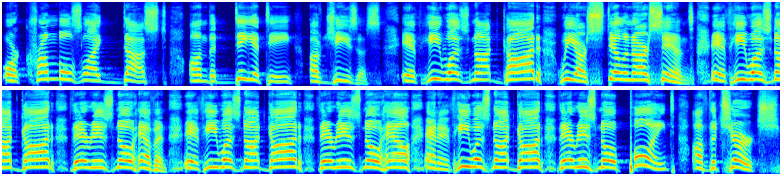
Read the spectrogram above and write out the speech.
or crumbles like dust on the deity of Jesus. If he was not God, we are still in our sins. If he was not God, there is no heaven. If he was not God, there is no hell. And if he was not God, there is no point of the church.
